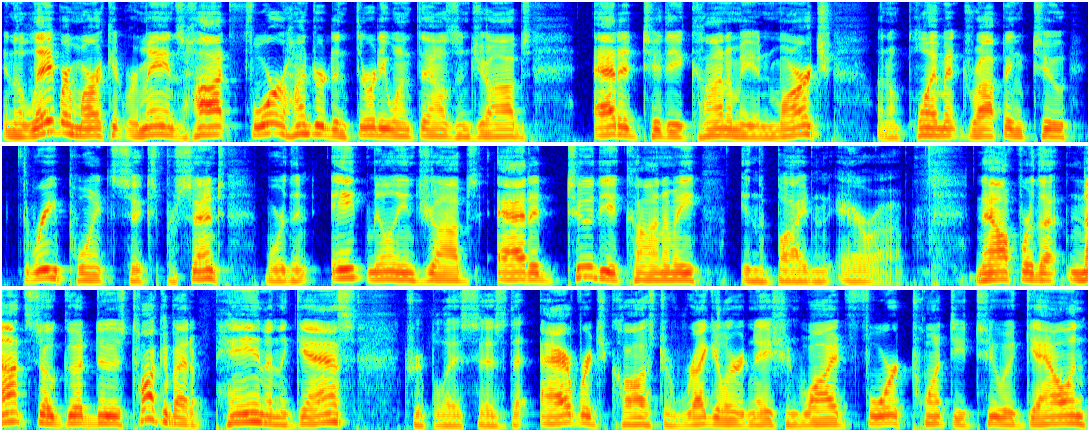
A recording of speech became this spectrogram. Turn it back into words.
And the labor market remains hot 431,000 jobs added to the economy in March unemployment dropping to 3.6%, more than 8 million jobs added to the economy in the Biden era. Now, for the not so good news, talk about a pain in the gas. AAA says the average cost of regular nationwide 422 a gallon.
